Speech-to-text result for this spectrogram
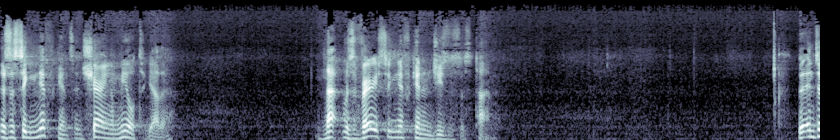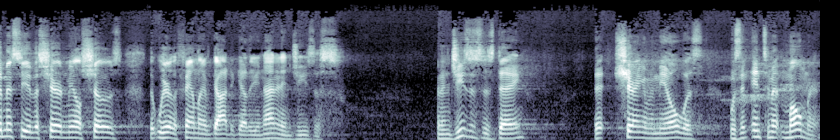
there's a significance in sharing a meal together. And that was very significant in Jesus' time. The intimacy of a shared meal shows that we are the family of God together, united in Jesus. And in Jesus' day, the sharing of a meal was, was an intimate moment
